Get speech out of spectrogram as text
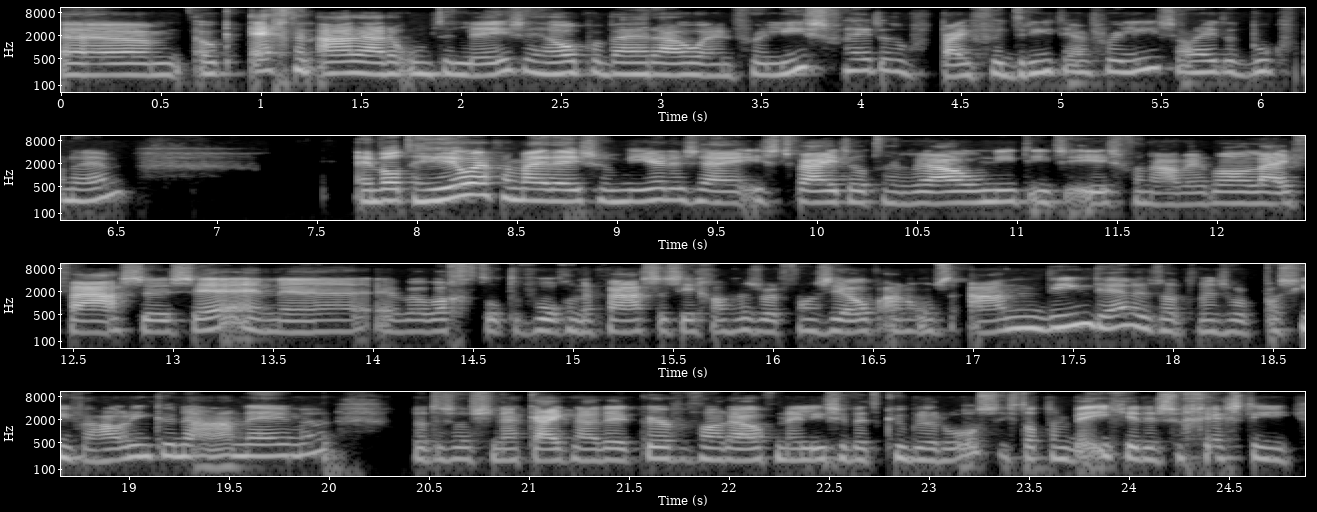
Um, ook echt een aanrader om te lezen. Helpen bij rouw en verlies, heet het. Of bij verdriet en verlies, zo heet het boek van hem. En wat heel erg van mij resoneerde, zei, is het feit dat rouw niet iets is van, nou, we hebben allerlei fases, hè, en, uh, en we wachten tot de volgende fase zich als een soort van zelf aan ons aandient, hè, dus dat we een soort passieve houding kunnen aannemen. Dat is als je naar kijkt naar de curve van rouw van Elisabeth Kubler-Ross, is dat een beetje de suggestie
